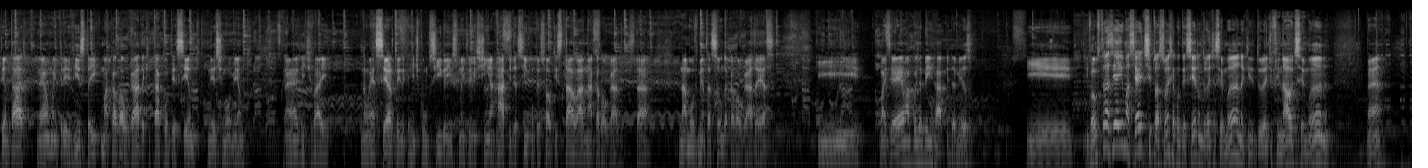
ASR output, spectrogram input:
tentar né, uma entrevista aí com uma cavalgada que está acontecendo neste momento. Né? A gente vai não é certo ainda que a gente consiga isso, uma entrevistinha rápida assim com o pessoal que está lá na cavalgada, está na movimentação da cavalgada essa. E mas é uma coisa bem rápida mesmo. E, e, vamos trazer aí uma série de situações que aconteceram durante a semana, que durante o final de semana, né?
